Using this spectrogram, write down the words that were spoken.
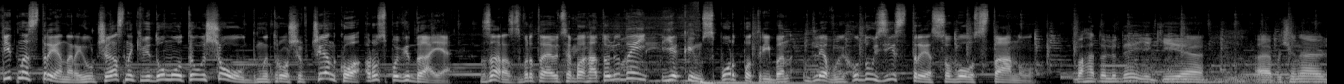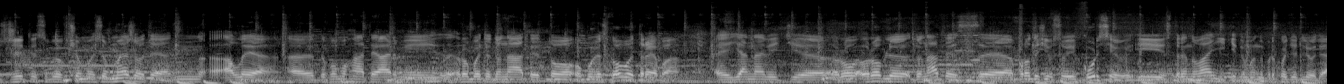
Фітнес-тренер і учасник відомого телешоу Дмитро Шевченко розповідає: зараз звертаються багато людей, яким спорт потрібен для виходу зі стресового стану. Багато людей, які починають жити себе в чомусь обмежувати, але е, допомагати армії, робити донати, то обов'язково треба. Е, Я навіть е, роблю донати з е, продажів своїх курсів і з тренувань, які до мене приходять люди.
